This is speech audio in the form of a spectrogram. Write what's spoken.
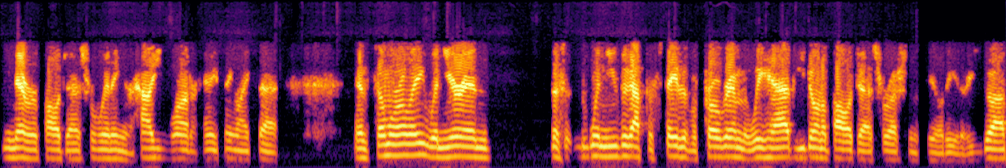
You never apologize for winning or how you won or anything like that. And similarly, when you're in the, when you've got the state of a program that we have, you don't apologize for rushing the field either. You go out,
